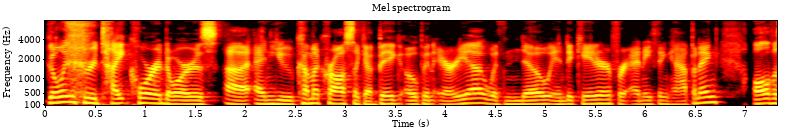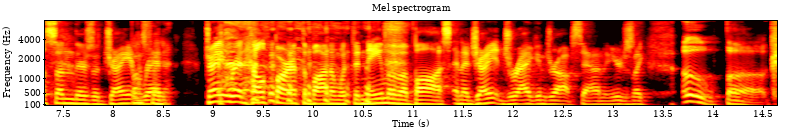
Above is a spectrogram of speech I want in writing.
going through tight corridors uh, and you come across like a big open area with no indicator for anything happening. All of a sudden, there's a giant Boss red, fight. Giant red health bar at the bottom with the name of a boss, and a giant dragon drops down, and you're just like, oh fuck.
